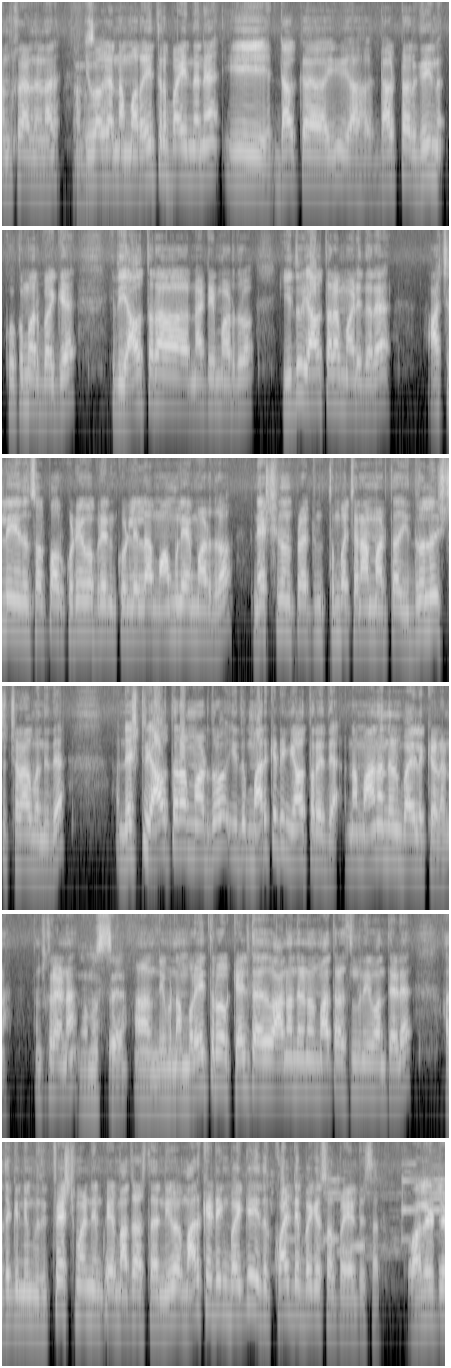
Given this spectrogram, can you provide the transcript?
ನಮಸ್ಕಾರ ಆನಂದಣ್ಣ ಇವಾಗ ನಮ್ಮ ರೈತರ ಬಾಯಿಂದನೇ ಈ ಡಾಕ್ ಈ ಡಾಕ್ಟರ್ ಗ್ರೀನ್ ಕುಕುಮರ್ ಬಗ್ಗೆ ಇದು ಯಾವ ಥರ ನಾಟಿ ಮಾಡಿದ್ರು ಇದು ಯಾವ ಥರ ಮಾಡಿದ್ದಾರೆ. ಆ್ಯಕ್ಚುಲಿ ಇದನ್ನು ಸ್ವಲ್ಪ ಅವ್ರು ಕುಡಿಯೋ ಏನು ಕೊಡಲಿಲ್ಲ ಮಾಮೂಲಿಯಾಗಿ ಮಾಡಿದ್ರು. ನೆಕ್ಸ್ಟ್ ಇನ್ನೊಂದು ಪ್ರಾಡಕ್ಟ್ ತುಂಬ ಚೆನ್ನಾಗಿ ಮಾಡ್ತಾರೆ ಇದರಲ್ಲೂ ಇಷ್ಟು ಚೆನ್ನಾಗಿ ಬಂದಿದೆ. ನೆಕ್ಸ್ಟ್ ಯಾವ ಥರ ಮಾಡಿದ್ರು ಇದು ಮಾರ್ಕೆಟಿಂಗ್ ಯಾವ ಥರ ಇದೆ ನಮ್ಮ ಆನಂದಣ್ಣ ಬಾಯಲ್ಲಿ ಕೇಳೋಣ. ನಮಸ್ಕಾರ ಅಣ್ಣ. ನಮಸ್ತೆ. ಹಾಂ ನೀವು ನಮ್ಮ ರೈತರು ಕೇಳ್ತಾ ಇದ್ರು ಆನಂದಣ್ಣ ಮಾತಾಡಿಸಲು ನೀವು? ಅಂತೇಳಿ. ಅದಕ್ಕೆ ನಿಮ್ಗೆ ರಿಕ್ವೆಸ್ಟ್ ಮಾಡಿ ನಿಮ್ಮ ಕೈ ಮಾತಾಡ್ತಾರೆ ನೀವು ಮಾರ್ಕೆಟಿಂಗ್ ಬಗ್ಗೆ ಇದ್ರ ಕ್ವಾಲಿಟಿ ಬಗ್ಗೆ ಸ್ವಲ್ಪ ಹೇಳ್ರಿ ಸರ್. ಕ್ವಾಲಿಟಿ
